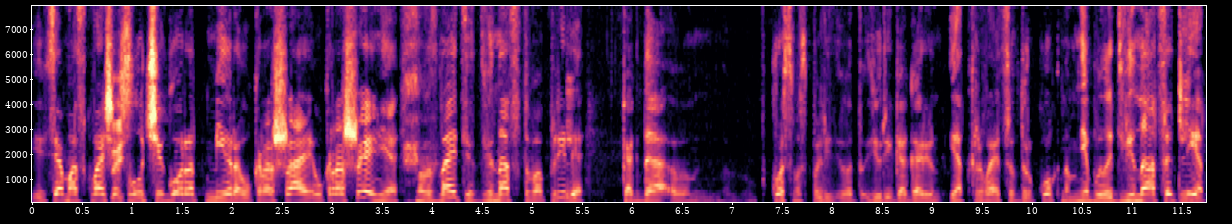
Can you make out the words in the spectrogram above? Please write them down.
И вся Москва сейчас есть- лучший город мира, украшай, украшения. Но вы знаете, 12 апреля, когда эм, в космос полетел вот, Юрий Гагарин и открывается вдруг окна, мне было 12 лет.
